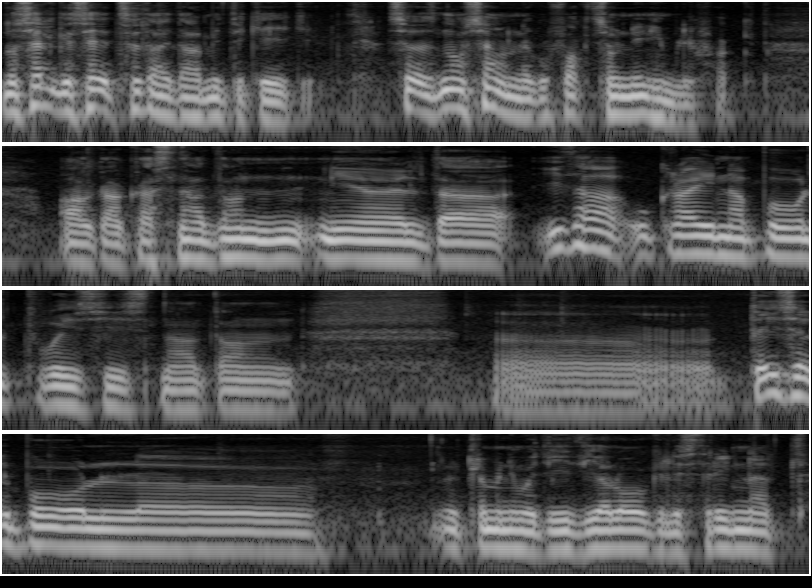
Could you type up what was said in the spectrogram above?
no selge see, et sõda ei taha mitte keegi, see noh, see on nagu fakt, see on inimlik fakt. Aga kas nad on nii-öelda Ida-Ukraina poolt või siis nad on öö, äh, teisel pool äh, ütleme niimoodi ideoloogilist rinnet?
